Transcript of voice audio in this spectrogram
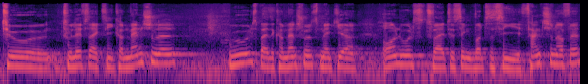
to to live like the conventional rules by the conventional rules, Make your own rules. Try to think what is the function of it,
